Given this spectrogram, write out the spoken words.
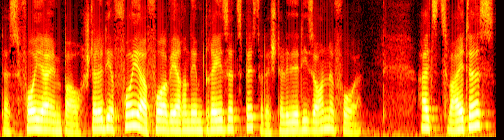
das Feuer im Bauch. Stelle dir Feuer vor, während du im Drehsitz bist, oder stelle dir die Sonne vor. Als zweites,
